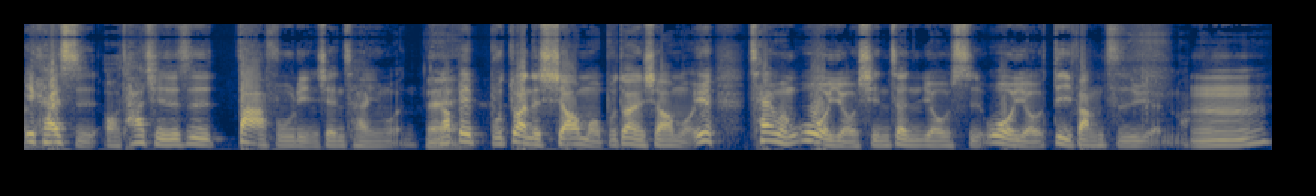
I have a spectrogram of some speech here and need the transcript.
一开始哦，他其实是大幅领先蔡英文，然后被不断的消磨，不断的消磨，因为蔡英文握有行政优势，握有地方资源嘛，嗯，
